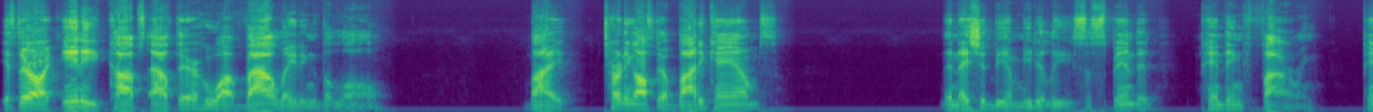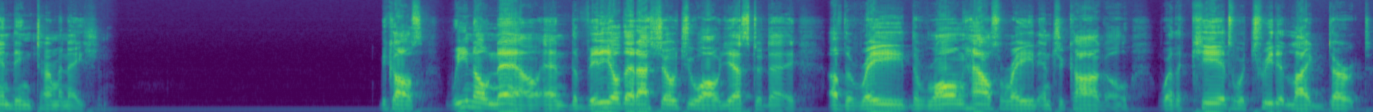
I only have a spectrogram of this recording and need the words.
if there are any cops out there who are violating the law by turning off their body cams, then they should be immediately suspended pending firing, pending termination. Because we know now, and the video that I showed you all yesterday of the raid, the wrong house raid in Chicago, where the kids were treated like dirt.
